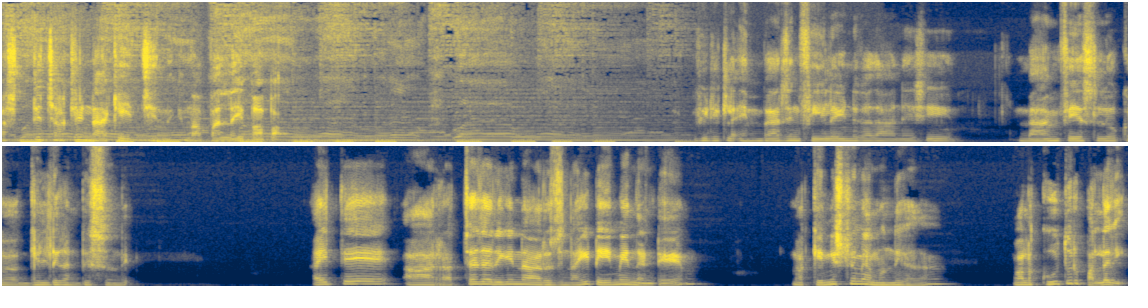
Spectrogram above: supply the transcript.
ఫస్ట్ చాక్లెట్ నాకే ఇచ్చింది మా పల్లయ్య పాప. వీడు ఇట్లా ఎంబారసింగ్ ఫీల్ అయింది కదా అనేసి మ్యామ్ ఫేస్లో ఒక గిల్ట్ కనిపిస్తుంది. అయితే ఆ రచ్చ జరిగిన ఆ రోజు నైట్ ఏమైందంటే మా కెమిస్ట్రీ మ్యామ్ ఉంది కదా వాళ్ళ కూతురు పల్లవి.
